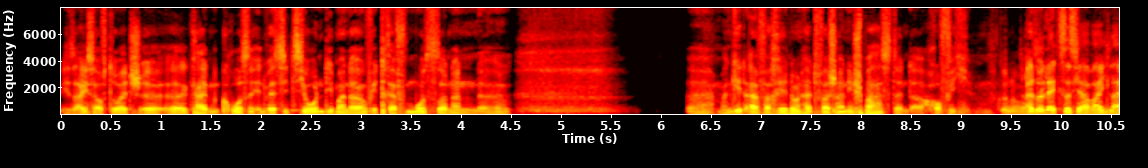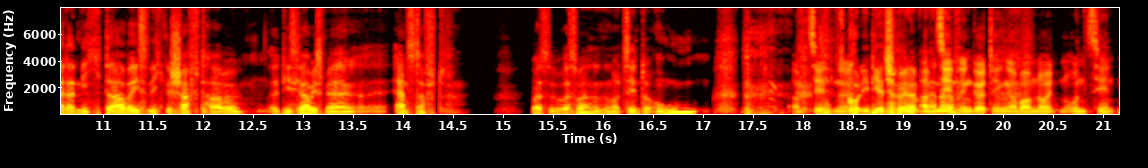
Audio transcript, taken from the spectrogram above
wie sage ich es auf Deutsch, äh, äh, keine große Investition, die man da irgendwie treffen muss, sondern äh, man geht einfach hin und hat wahrscheinlich Spaß denn da, hoffe ich. genau. Also letztes Jahr war ich leider nicht da, weil ich es nicht geschafft habe. Äh, Dieses Jahr habe ich es mir äh, ernsthaft, weißt du, was war das? Noch 10. Uh, Am 10. das kollidiert schon wieder Am 10. miteinander. in Göttingen, aber am 9. und 10.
